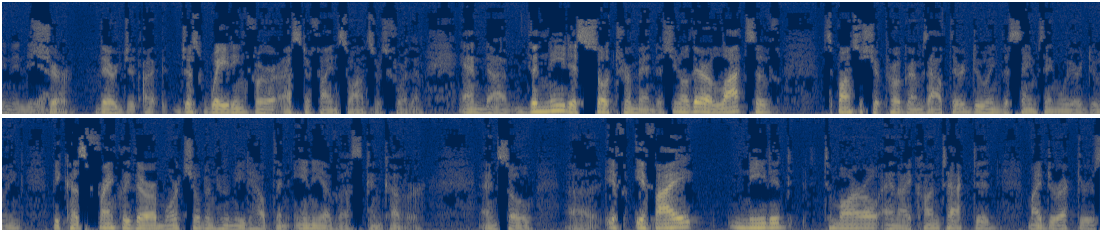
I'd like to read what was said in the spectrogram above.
in Indiana. Sure. They're ju- uh, just waiting for us to find sponsors for them. And uh, the need is so tremendous. You know, there are lots of sponsorship programs out there doing the same thing we are doing because, frankly, there are more children who need help than any of us can cover. And so, uh, if if I needed tomorrow and I contacted my directors,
